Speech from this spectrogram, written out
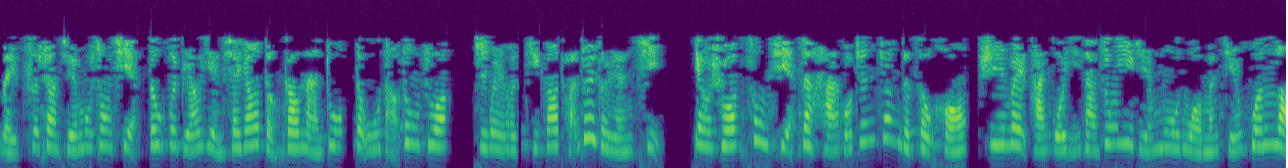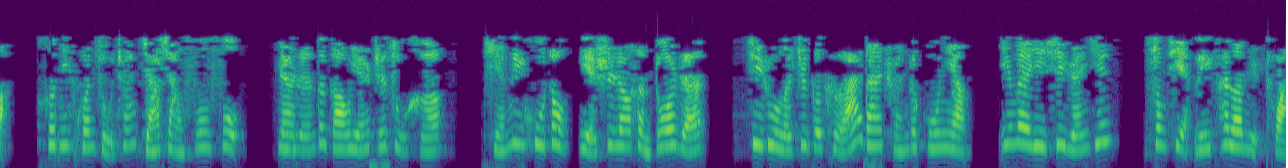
每次上节目，宋茜都会表演下腰等高难度的舞蹈动作，只为了提高团队的人气。要说宋茜在韩国真正的走红，是因为韩国一档综艺节目《我们结婚了》和倪坤组成假想夫妇，两人的高颜值组合，甜蜜互动，也是让很多人记住了这个可爱单纯的姑娘。因为一些原因，宋茜离开了女团，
